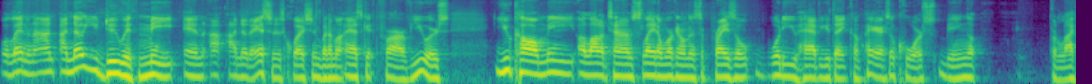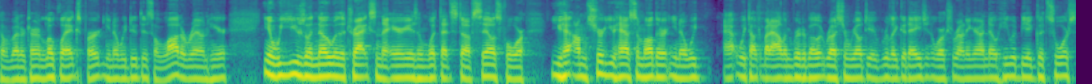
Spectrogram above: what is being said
Well, Landon, I, I know you do with me, and I, I know the answer to this question, but I'm going to ask it for our viewers. You call me a lot of times, Slade, I'm working on this appraisal. What do you have you think compares? Of course, being, a, for lack of a better term, local expert, you know, we do this a lot around here. You know, we usually know where the tracks in the areas and what that stuff sells for. You, ha- I'm sure you have some other, you know, we At- We talked about Alan Britterbo at Russian Realty, a really good agent who works around here. I know he would be a good source.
